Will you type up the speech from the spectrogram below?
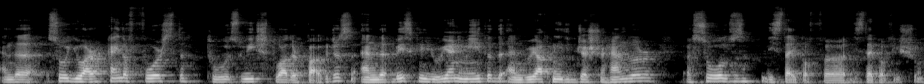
And uh, so you are kind of forced to switch to other packages. And basically, reanimated and React Native Gesture Handler uh, solves this type of uh, this type of issue.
